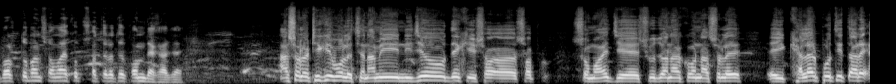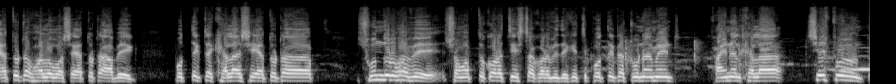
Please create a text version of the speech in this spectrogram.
বর্তমান সময়ে খুব সচরাচর কম দেখা যায়। আসলে ঠিকই বলেছেন। আমি নিজেও দেখি সব সময় যে সুজন আসলে এই খেলার প্রতি তার এতটা ভালোবাসা এতটা আবেগ প্রত্যেকটা খেলা সে এতটা সুন্দরভাবে সমাপ্ত করার চেষ্টা করে। আমি দেখেছি প্রত্যেকটা টুর্নামেন্ট ফাইনাল খেলা শেষ পর্যন্ত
